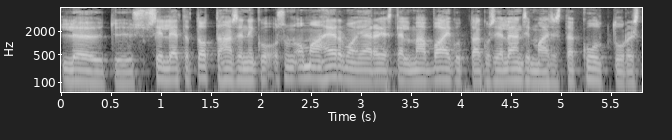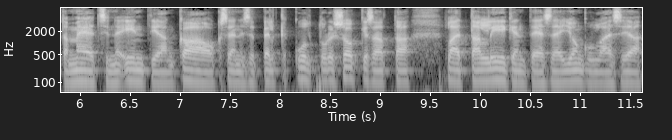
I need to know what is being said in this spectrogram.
löytyy. Sille, että tottahan se niin sun omaa hermojärjestelmään vaikuttaa, kun siellä länsimaisesta kulttuurista meet sinne Intian kaaukseen, niin se pelkkä kulttuurisokki saattaa laittaa liikenteeseen jonkunlaisia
